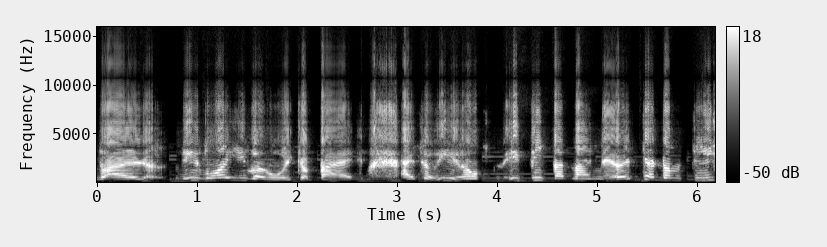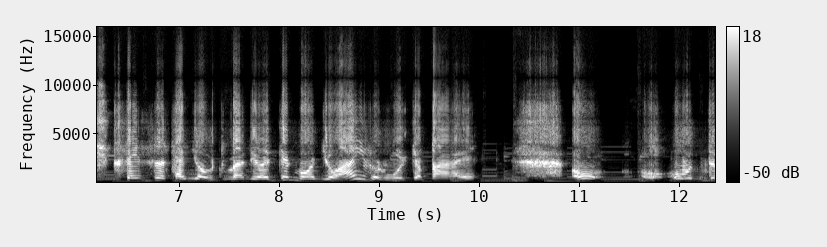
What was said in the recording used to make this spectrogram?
weil ich war überall dabei. Also ich, hab, ich bin bei meinen Eltern am Tisch gesessen, sind ja, meine Eltern waren ja auch überall dabei. Und,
